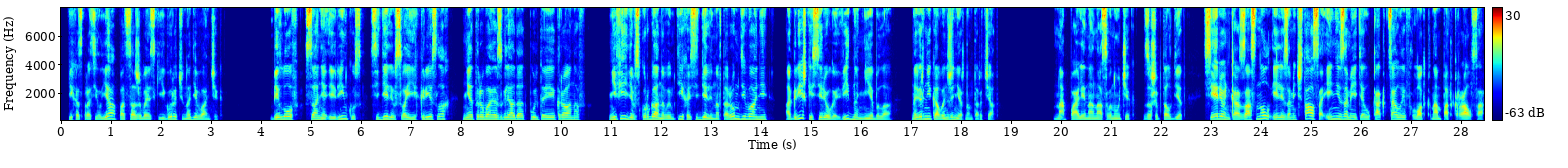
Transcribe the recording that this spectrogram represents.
– тихо спросил я, подсаживаясь к Егорычу на диванчик. Белов, Саня и Ринкус сидели в своих креслах, не отрывая взгляда от пульта и экранов. Нефедев с Кургановым тихо сидели на втором диване, а Гришки с Серегой видно не было – Наверняка в инженерном торчат. «Напали на нас, внучек», — зашептал дед. «Серенька заснул или замечтался и не заметил, как целый флот к нам подкрался».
